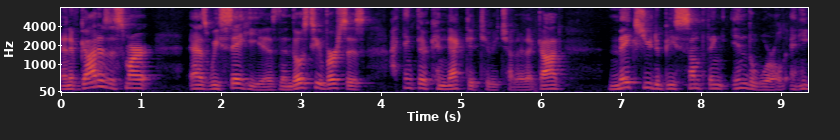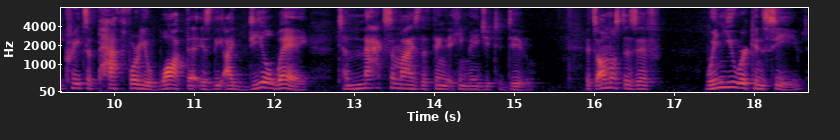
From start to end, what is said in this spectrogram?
And if God is as smart as we say he is, then those two verses, I think they're connected to each other. That God makes you to be something in the world and he creates a path for you to walk that is the ideal way to maximize the thing that he made you to do. It's almost as if when you were conceived,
